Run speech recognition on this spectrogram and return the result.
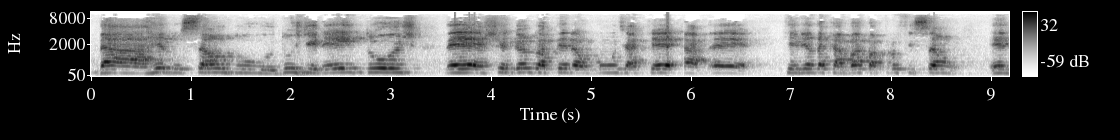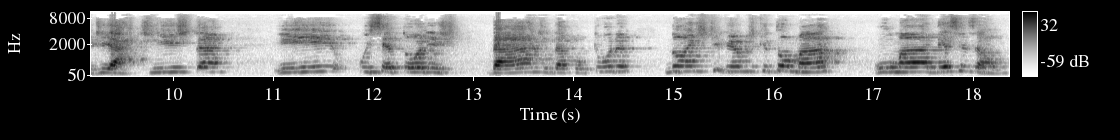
da redução do, dos direitos, é, chegando a ter alguns até é, querendo acabar com a profissão é, de artista, e os setores da arte da cultura, nós tivemos que tomar uma decisão.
